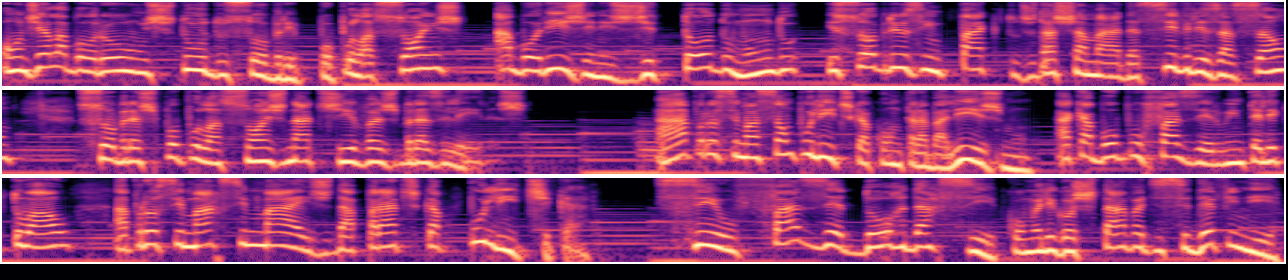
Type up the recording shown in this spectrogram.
onde elaborou um estudo sobre populações aborígenes de todo o mundo e sobre os impactos da chamada civilização sobre as populações nativas brasileiras. A aproximação política com o trabalhismo acabou por fazer o intelectual aproximar-se mais da prática política. Se o fazedor Darcy, como ele gostava de se definir,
